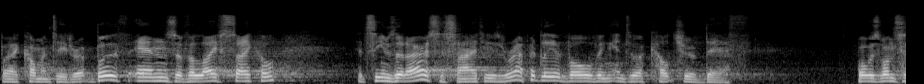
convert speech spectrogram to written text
by a commentator. At both ends of the life cycle, it seems that our society is rapidly evolving into a culture of death. What was once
